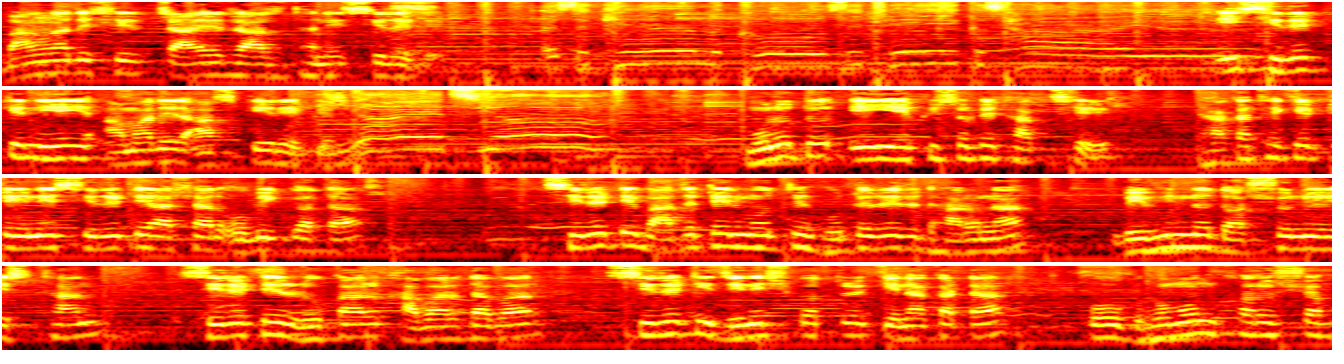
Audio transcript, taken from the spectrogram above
বাংলাদেশের চায়ের রাজধানী সিলেটে. এই সিলেটকে নিয়েই আমাদের আজকের এপিসোড. মূলত এই এপিসোডে থাকছে ঢাকা থেকে ট্রেনে সিলেটে আসার অভিজ্ঞতা, সিলেটে বাজেটের মধ্যে হোটেলের ধারণা, বিভিন্ন দর্শনীয় স্থান, সিলেটের লোকাল খাবার দাবার সিলেটি জিনিসপত্র কেনাকাটা ও ভ্রমণ খরচ সহ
